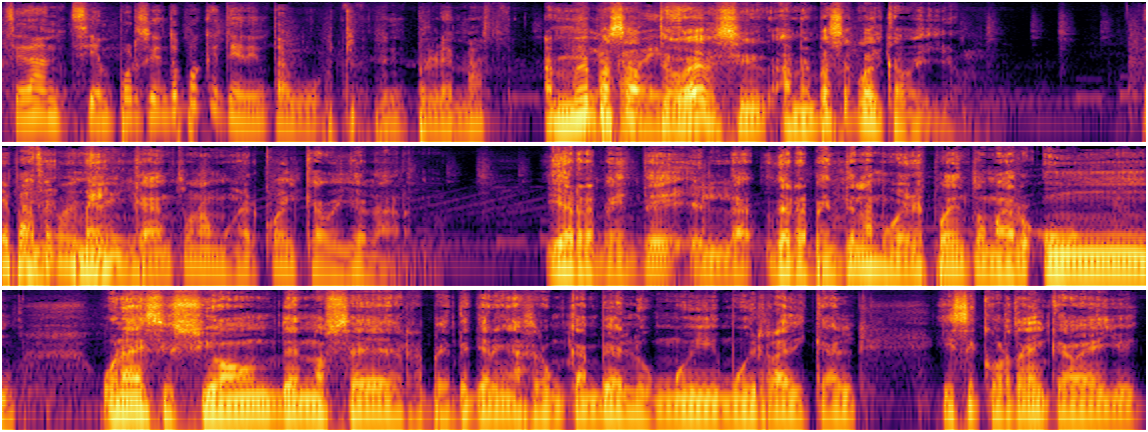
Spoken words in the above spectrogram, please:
se dan 100% porque tienen tabú, problemas. A mí me pasa, te voy a decir, a mí me pasa con el cabello. ¿Te A pasa mí- con el me cabello? encanta una mujer con el cabello largo. Y de repente, de repente las mujeres pueden tomar un, una decisión de, no sé, de repente quieren hacer un cambio de look muy, muy radical y se cortan el cabello. Y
